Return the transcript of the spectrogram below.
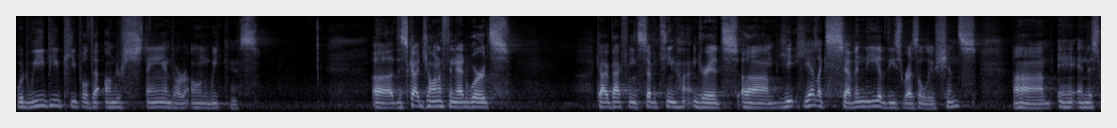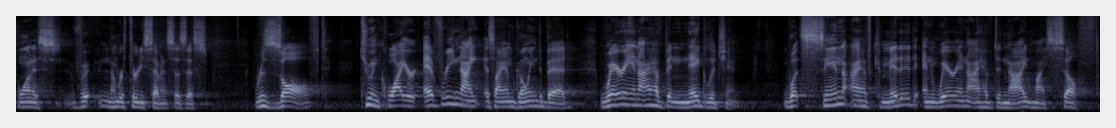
would we be people that understand our own weakness? Uh, this guy, Jonathan Edwards, guy back from the 1700s, um, he, he had like 70 of these resolutions. Um, and, and this one is number 37. It says this Resolved to inquire every night as I am going to bed wherein I have been negligent, what sin I have committed, and wherein I have denied myself.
